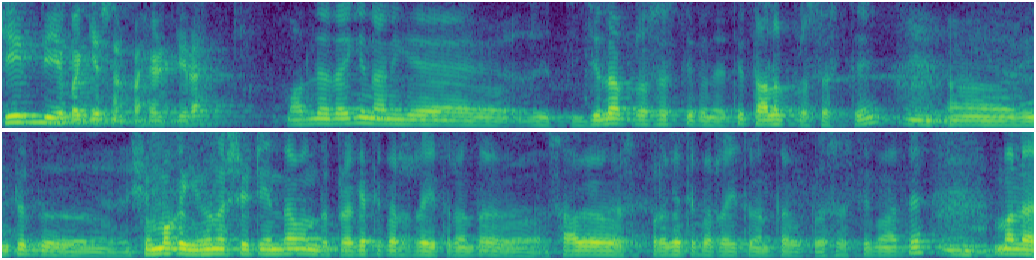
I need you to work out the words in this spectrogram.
ಕೀರ್ತಿಯ ಬಗ್ಗೆ ಸ್ವಲ್ಪ ಹೇಳ್ತೀರಾ? ಮೊದಲನೇದಾಗಿ ನನಗೆ ಜಿಲ್ಲಾ ಪ್ರಶಸ್ತಿ ಬಂದೈತಿ ತಾಲೂಕು ಪ್ರಶಸ್ತಿ. ಇದ್ರದ್ದು ಶಿವಮೊಗ್ಗ ಯೂನಿವರ್ಸಿಟಿಯಿಂದ ಒಂದು ಪ್ರಗತಿಪರ ರೈತರು ಅಂತ ಸಾವಯವ ಪ್ರಗತಿಪರ ರೈತರು ಅಂತ ಪ್ರಶಸ್ತಿ ಮತ್ತು ಆಮೇಲೆ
